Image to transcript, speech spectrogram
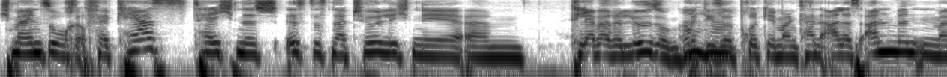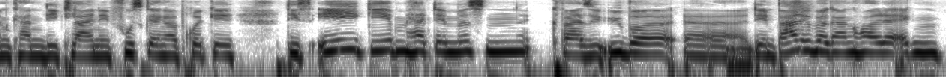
ich meine, so verkehrstechnisch ist es natürlich eine ähm, clevere Lösung mit dieser Brücke. Man kann alles anbinden, man kann die kleine Fußgängerbrücke, die es eh geben hätte müssen, quasi über äh, den Bahnübergang Holderecken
